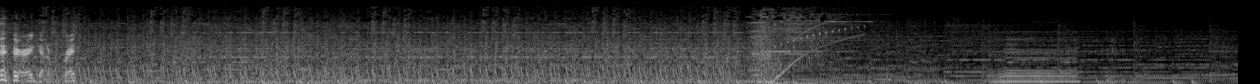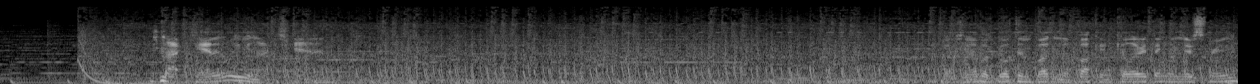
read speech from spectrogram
I gotta pray. On your screen?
